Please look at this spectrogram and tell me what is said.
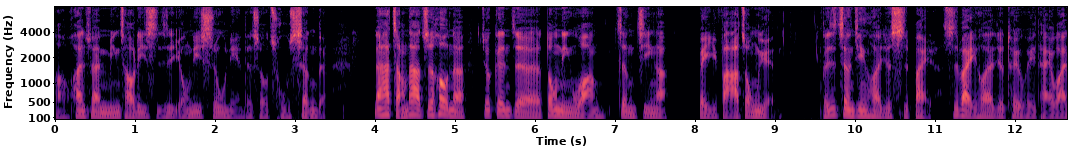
啊，换算明朝历史是永历十五年的时候出生的。那他长大之后呢，就跟着东宁王郑经啊北伐中原。可是郑经后来就失败了，失败以后他就退回台湾。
